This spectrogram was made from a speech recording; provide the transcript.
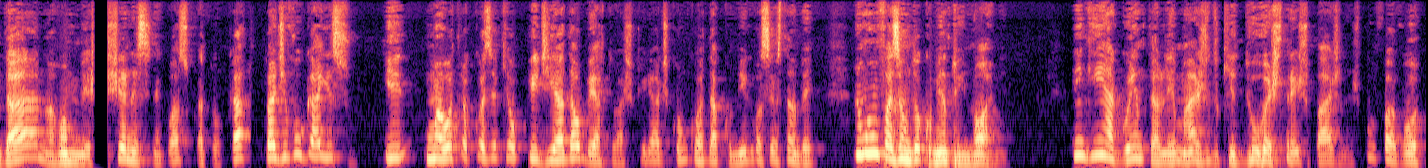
mandar, nós vamos mexer nesse negócio para tocar, para divulgar isso. E uma outra coisa que eu pedi a Adalberto, acho que ele há de concordar comigo, vocês também. Não vamos fazer um documento enorme. Ninguém aguenta ler mais do que duas, três páginas, por favor.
